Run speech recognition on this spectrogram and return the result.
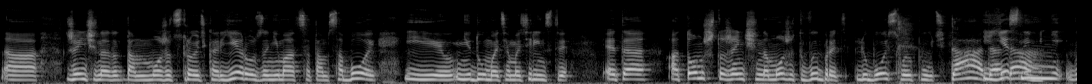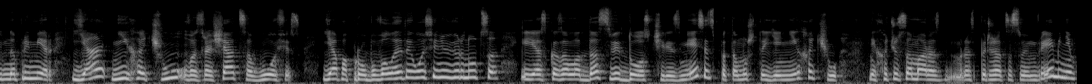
а, женщина там может строить карьеру, заниматься там собой и не думать о материнстве. Это о том, что женщина может выбрать любой свой путь. Да, и да, если, да. мне- например, я не хочу возвращаться в офис, я попробовала этой осенью вернуться, и я сказала до свидос через месяц, потому что я не хочу. Я хочу сама распоряжаться своим временем,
